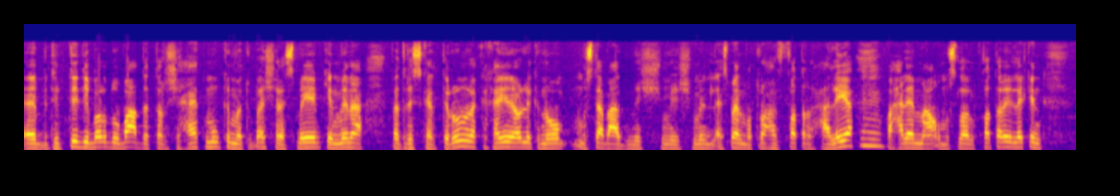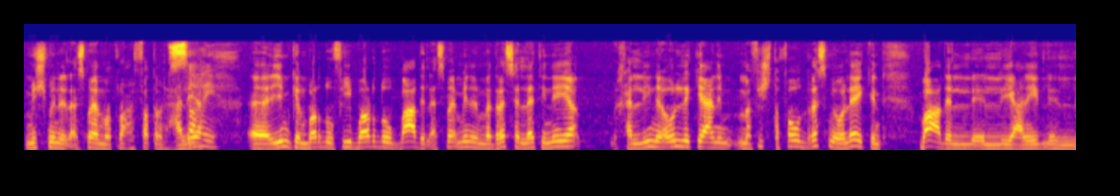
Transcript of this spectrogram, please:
آه، بتبتدي برضو بعض الترشيحات ممكن ما تبقاش رسمية يمكن منها باتريس كارتيرون لكن خليني أقول لك إن هو مستبعد مش مش من الأسماء المطروحة في الفترة الحالية مم. وحاليا مع أم صلال القطري لكن مش من الأسماء المطروحة في الفترة الحالية. صحيح. آه، يمكن برضو في برضو بعض الأسماء من المدرسة اللاتينية خليني أقول لك يعني ما فيش تفاوض رسمي ولكن بعض ال ال يعني ال ال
